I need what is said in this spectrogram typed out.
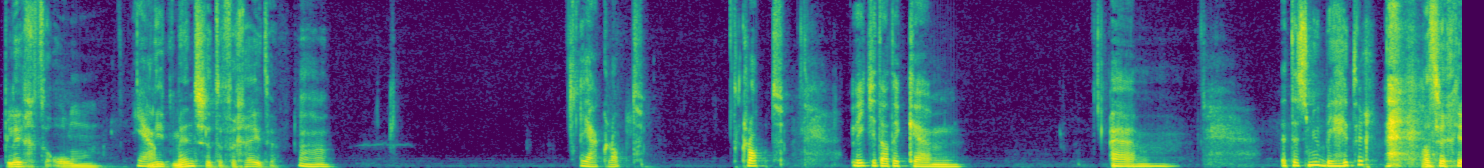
plicht om Ja. niet mensen te vergeten. Ja, klopt. Klopt. Weet je dat ik. ehm, ehm, het is nu beter. Wat zeg je?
